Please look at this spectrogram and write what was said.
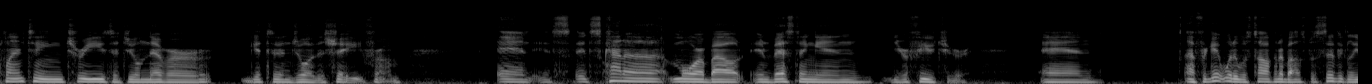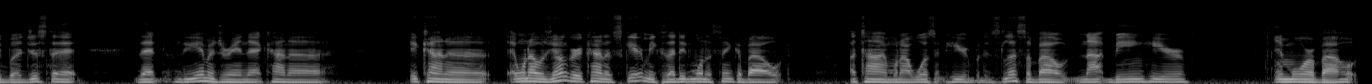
planting trees that you'll never get to enjoy the shade from and it's it's kind of more about investing in your future and i forget what it was talking about specifically but just that that the imagery and that kind of it kind of and when i was younger it kind of scared me because i didn't want to think about a time when i wasn't here but it's less about not being here and more about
